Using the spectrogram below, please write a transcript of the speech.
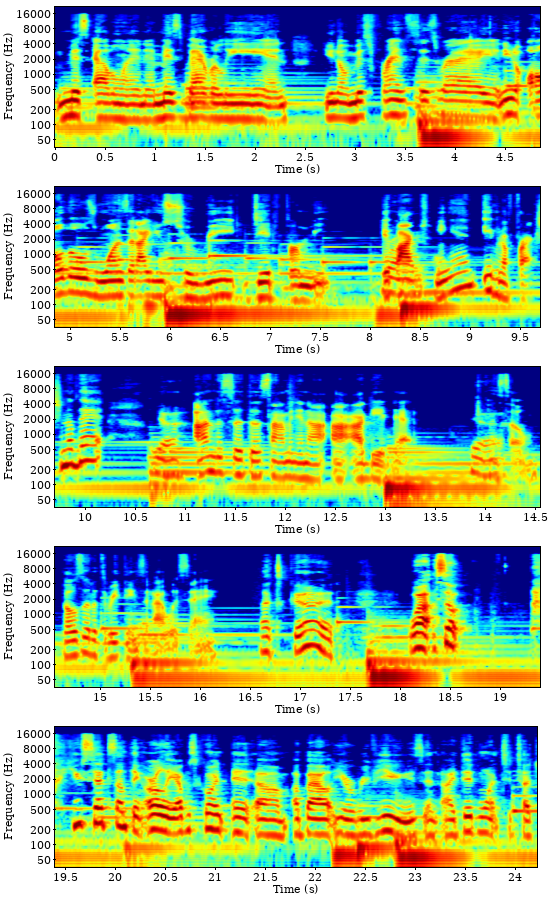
Miss Evelyn and Miss Beverly and you know, Miss Francis Ray, and you know, all those ones that I used to read did for me. If right. I can, even a fraction of that, yeah, I understood the assignment and I I, I did that. Yeah. And so those are the three things that I would say. That's good. Wow. So you said something earlier. I was going eh, um, about your reviews, and I did want to touch.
